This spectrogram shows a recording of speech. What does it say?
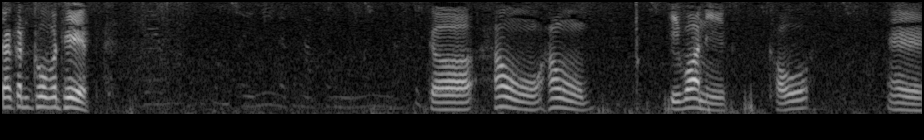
จักกันทั่วประเทศเอ้ยนี่แหละสนับสนุนมันนะก็เฮ้าเฮ้าจีวอนนี่เขา เออ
